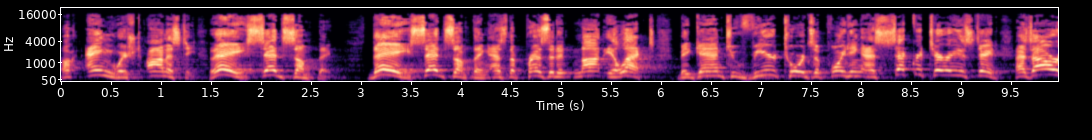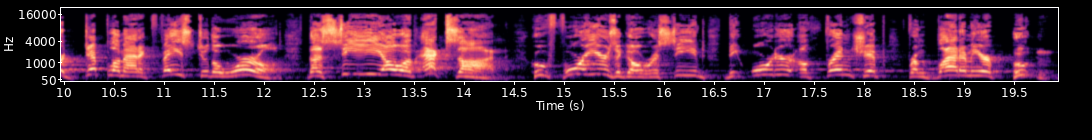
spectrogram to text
of anguished honesty. They said something. They said something as the president not elect began to veer towards appointing as Secretary of State, as our diplomatic face to the world, the CEO of Exxon who four years ago received the Order of Friendship from Vladimir Putin.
